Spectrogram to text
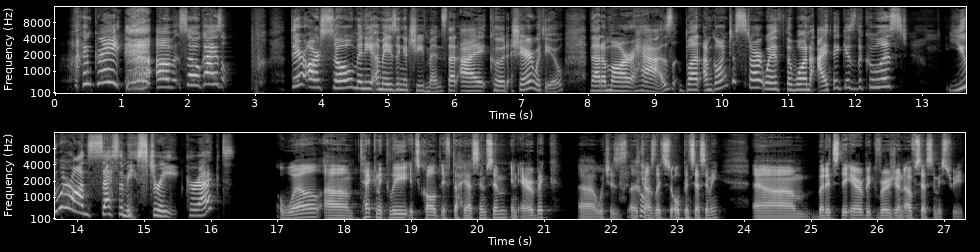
I'm great. Um, so, guys, there are so many amazing achievements that I could share with you that Ammar has, but I'm going to start with the one I think is the coolest. You were on Sesame Street, correct? Well, um, technically, it's called Iftah Ya Simsim in Arabic, uh, which is uh, cool. translates to Open Sesame. Um, but it's the Arabic version of Sesame Street.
